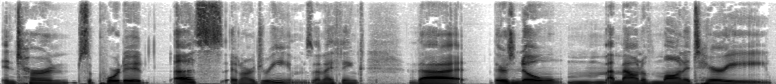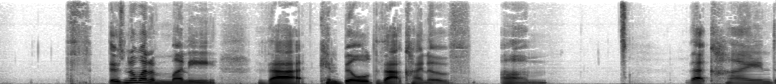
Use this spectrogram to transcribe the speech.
in turn, supported us in our dreams, and I think that there's no m- amount of monetary there's no amount of money that can build that kind of um, that kind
